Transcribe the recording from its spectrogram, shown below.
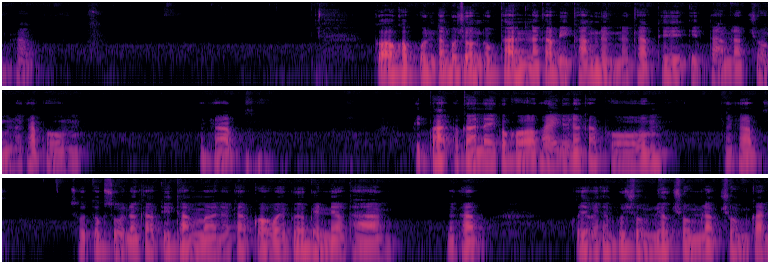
นะครับก็ขอบคุณท่านผู้ชมทุกท่านนะครับ อีกครั้งหนึ่งนะครับที่ติดตามรับชมนะครับผมนะครับ ผิดพลาดประการใดก็ขออภัยด้วยนะครับผมนะครับสูตรทุกสูตรนะครับที่ทำมานะครับก็ไว้เพื่อเป็นแนวทางนะครับ ก็อยากให้ท่านผู้ชมเลือกชมรับชมกัน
